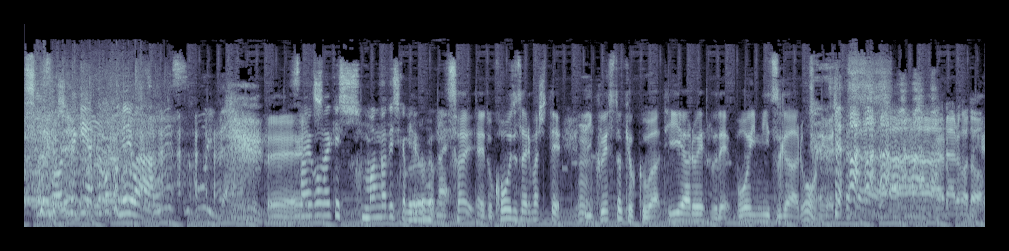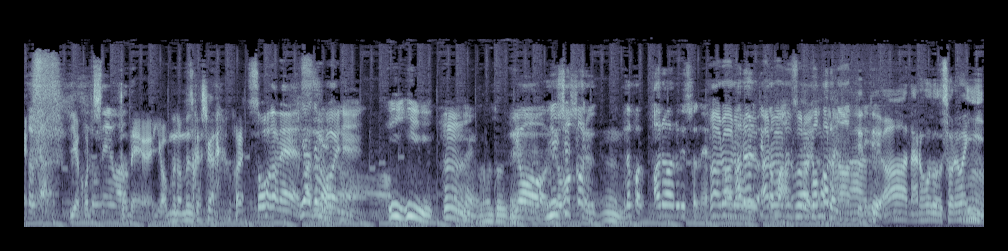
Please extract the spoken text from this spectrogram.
それだけやったことね え最後だけ漫画でしか見たことない。さい、えっ、と、口述ありまして、リクエスト曲は TRF でボーイミーツガールをお願いします。あー なるほど。いや、これちょっとね、読むの難しくないこれ。そうだね。いやでもすごいね。いい、いい。うんね本当にいや入社かる。うんなんか、あるあるでしたね。あるあるあるあ、あるある揃いわかるなって言って。で、ああ、なるほど、それはいいっ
